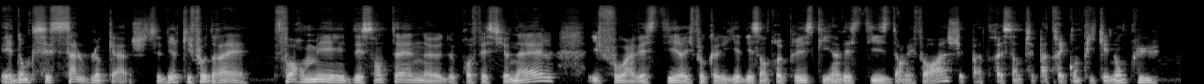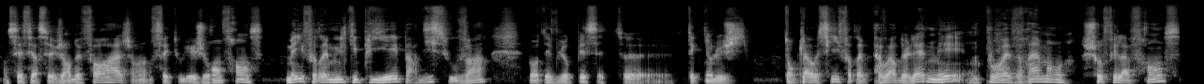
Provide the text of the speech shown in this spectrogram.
Et donc c'est ça le blocage. C'est-à-dire qu'il faudrait former des centaines de professionnels. Il faut investir, il faut qu'il y ait des entreprises qui investissent dans les forages. C'est pas très simple, c'est pas très compliqué non plus. On sait faire ce genre de forage, on le fait tous les jours en France. Mais il faudrait multiplier par 10 ou 20 pour développer cette euh, technologie. Donc là aussi, il faudrait avoir de l'aide, mais on pourrait vraiment chauffer la France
